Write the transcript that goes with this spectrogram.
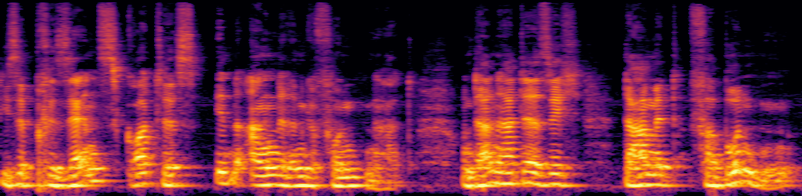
diese Präsenz Gottes in anderen gefunden hat. Und dann hat er sich damit verbunden.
